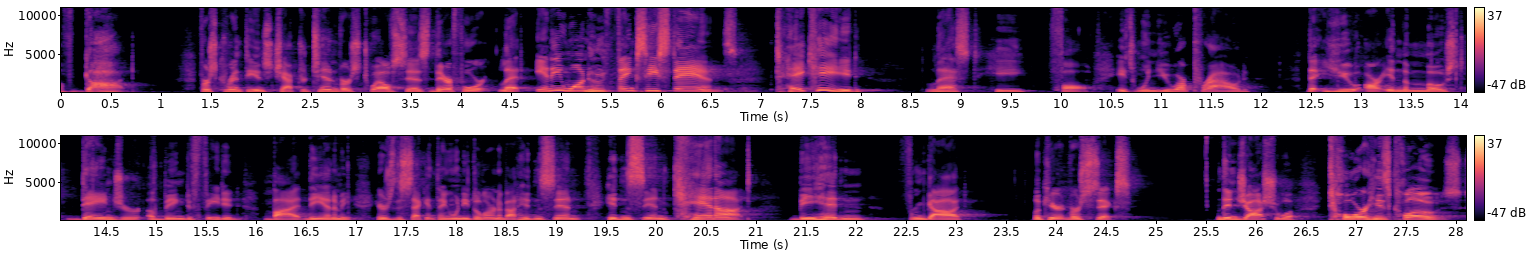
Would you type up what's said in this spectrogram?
of God. 1 Corinthians chapter 10 verse 12 says, "Therefore let anyone who thinks he stands take heed lest he fall. It's when you are proud that you are in the most danger of being defeated by the enemy. Here's the second thing we need to learn about hidden sin. Hidden sin cannot be hidden from God. Look here at verse 6. Then Joshua tore his clothes.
